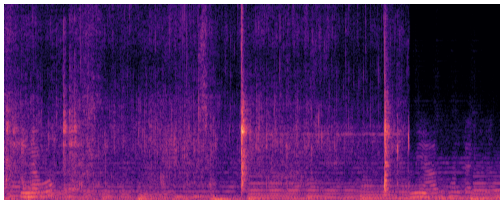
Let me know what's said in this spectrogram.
মিশিয়ে নেব। আধ ঘণ্টার জন্য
